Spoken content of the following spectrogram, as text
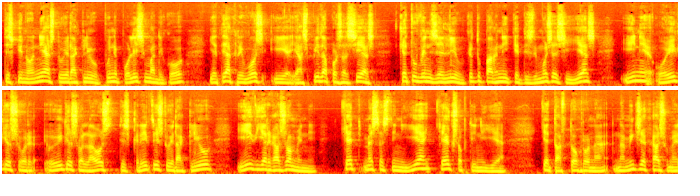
της κοινωνίας του Ηρακλείου, που είναι πολύ σημαντικό γιατί ακριβώς η ασπίδα προστασίας και του Βενιζελίου και του Παγνή και της δημόσιας υγείας είναι ο ίδιος ο, ο, ίδιος ο λαός της Κρήτης, του Ηρακλείου, οι ίδιοι εργαζόμενοι και μέσα στην υγεία και έξω από την υγεία. Και ταυτόχρονα να μην ξεχάσουμε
